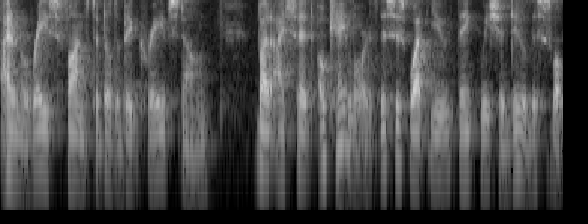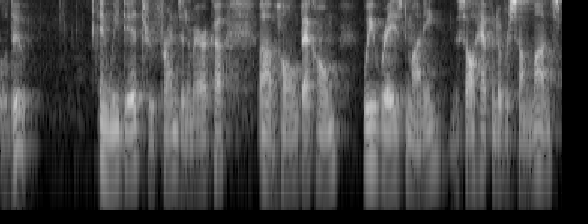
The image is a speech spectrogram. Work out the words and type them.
I don't know, raise funds to build a big gravestone but I said, okay, Lord, if this is what you think we should do, this is what we'll do. And we did through friends in America, uh, home, back home. We raised money. This all happened over some months.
